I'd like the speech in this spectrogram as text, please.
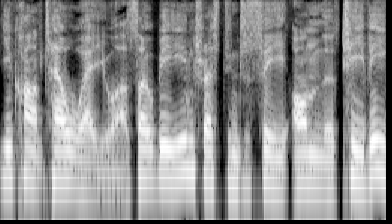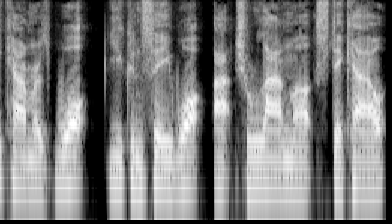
you can't tell where you are. So it'll be interesting to see on the TV cameras what you can see, what actual landmarks stick out,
